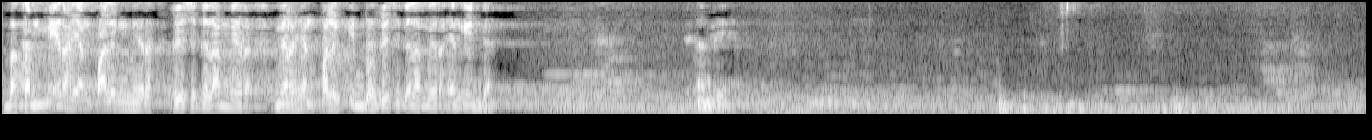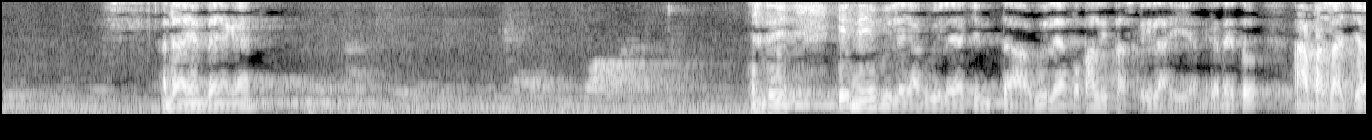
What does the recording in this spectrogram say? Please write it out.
Bahkan merah yang paling merah dari segala merah. Merah yang paling indah dari segala merah yang indah. Nanti. Ada yang tanya kan? Jadi ini wilayah-wilayah cinta, wilayah totalitas keilahian. Karena itu apa saja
